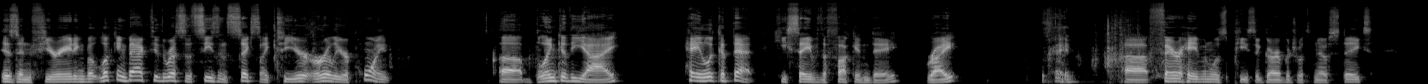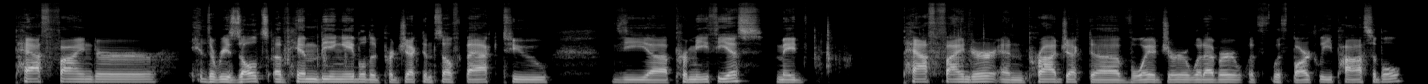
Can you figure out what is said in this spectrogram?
is infuriating. But looking back through the rest of the season six, like to your earlier point, uh, blink of the eye. Hey, look at that. He saved the fucking day, right? Right. Uh, Fair Haven was a piece of garbage with no stakes. Pathfinder, the results of him being able to project himself back to the uh, Prometheus made Pathfinder and Project uh, Voyager or whatever with with Barclay possible.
